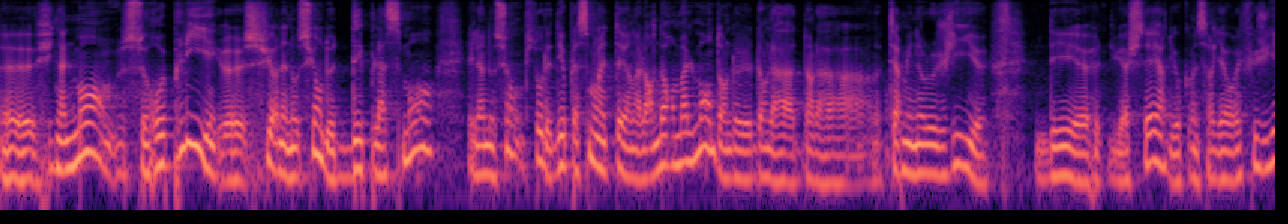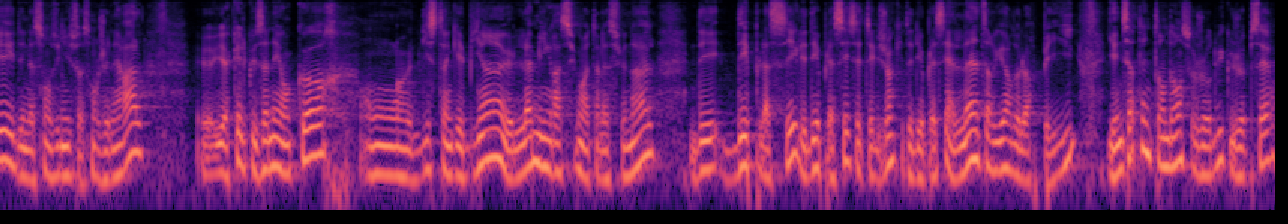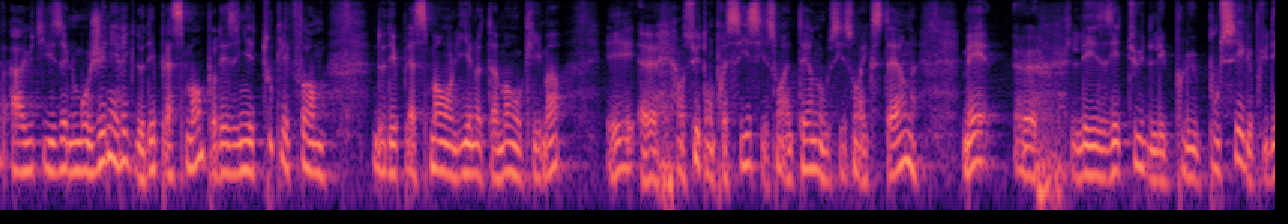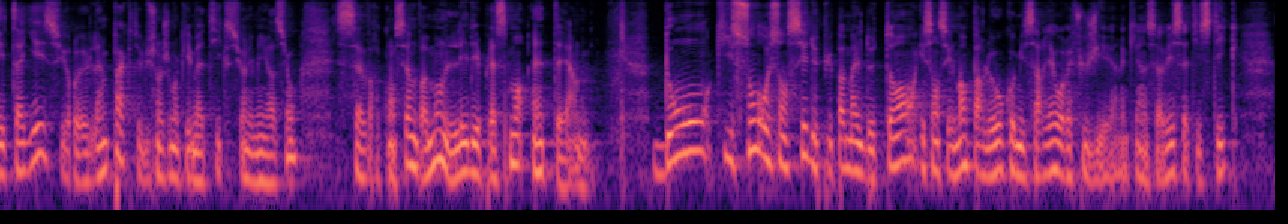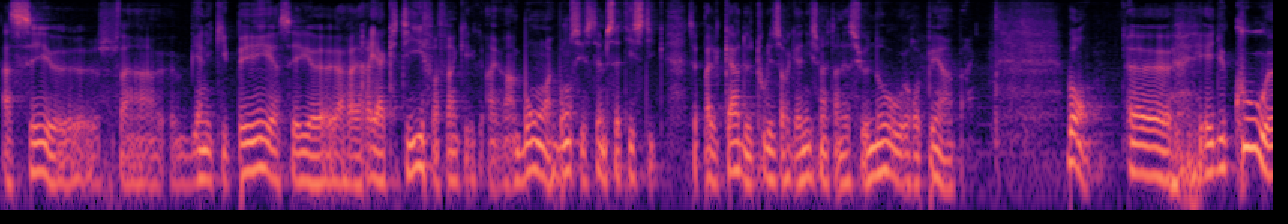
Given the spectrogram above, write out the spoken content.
euh, finalement se replient sur la notion de déplacement et la notion plutôt de déplacement interne. Alors normalement, dans, le, dans, la, dans la terminologie des, du HCR, du Haut Commissariat aux réfugiés et des Nations Unies de façon générale, euh, il y a quelques années encore, on distinguait bien la migration internationale des déplacés. Les déplacés, c'était les gens qui étaient déplacés à l'intérieur de leur pays. Il y a une certaine tendance aujourd'hui que j'observe à utiliser le mot générique de déplacement pour désigner toutes les formes de déplacement liées notamment au climat. Et euh, ensuite, on précise s'ils sont internes ou s'ils sont externes. Mais euh, les études les plus poussées, les plus détaillées sur l'impact du changement climatique sur les migrations, ça concerne vraiment les déplacements internes dont, qui sont recensés depuis pas mal de temps, essentiellement par le Haut Commissariat aux réfugiés, hein, qui est un service statistique assez euh, enfin, bien équipé, assez euh, réactif, enfin, qui un bon, un bon système statistique. Ce n'est pas le cas de tous les organismes internationaux ou européens. Bon, euh, et du coup,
